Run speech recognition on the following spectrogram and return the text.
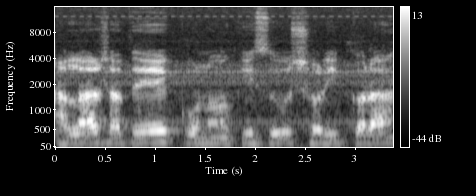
আল্লাহর সাথে কোনো কিছু শরিক করা?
